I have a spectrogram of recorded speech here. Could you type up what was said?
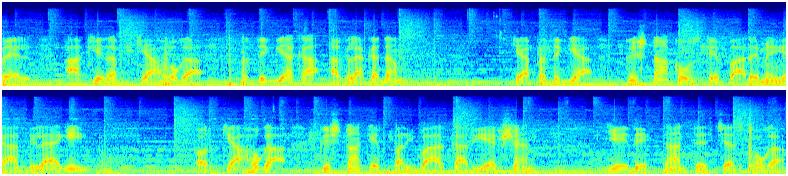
वेल, आखिर अब क्या होगा? प्रतिज्ञा का अगला कदम। क्या प्रतिज्ञा कृष्णा को उसके बारे में याद दिलाएगी? और क्या होगा कृष्णा के परिवार का रिएक्शन ये देखना दिलचस्प होगा।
